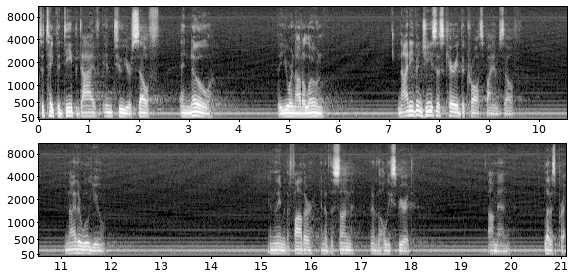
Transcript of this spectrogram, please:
to take the deep dive into yourself and know that you are not alone. Not even Jesus carried the cross by himself. Neither will you. In the name of the Father, and of the Son, and of the Holy Spirit. Amen. Let us pray.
